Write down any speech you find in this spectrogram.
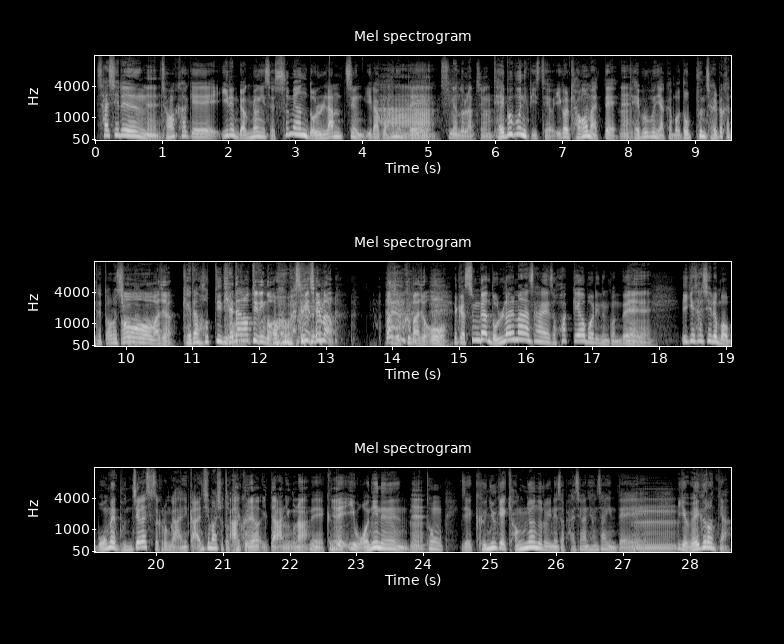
사실은 네. 정확하게 이름 명명이 있어요. 수면 놀람증이라고 아, 하는데 수면 놀람증. 대부분이 비슷해요. 이걸 경험할 때 네. 대부분이 약간 뭐 높은 절벽 같은 데 떨어지거나 어, 맞아요. 계단 헛디디거나 계단 헛디딘 거. 어. 그게 제일 많아. 맞아, 그 맞아. 어. 그러니까 순간 놀랄 만한 상황에서 확 깨어 버리는 건데 네, 네. 이게 사실은 뭐 몸에 문제가 있어서 그런 거 아니까 안심하셔도 아, 되고 그래요? 일단 아니구나. 네, 근데 예. 이 원인은 네. 보통 이제 근육의 경련으로 인해서 발생하는 현상인데 음. 이게 왜 그러냐?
